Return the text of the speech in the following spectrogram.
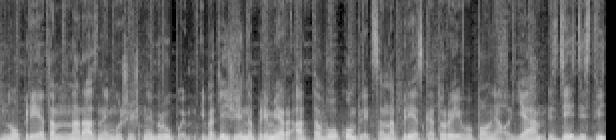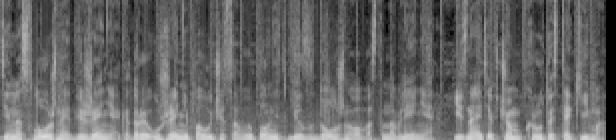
но при этом на разные мышечные группы. И в отличие, например, от того комплекса на пресс, который выполнял я, здесь действительно сложное движение, которое уже не получится выполнить без должного восстановления. И знаете, в чем крутость Акима?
